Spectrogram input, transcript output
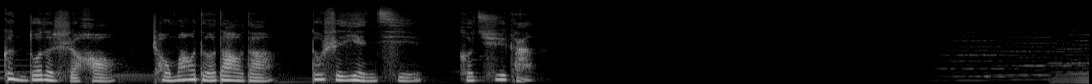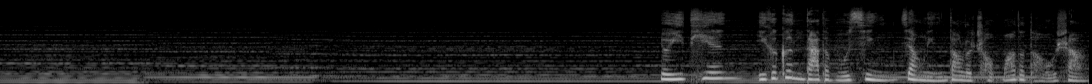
更多的时候，丑猫得到的都是厌弃和驱赶。有一天，一个更大的不幸降临到了丑猫的头上。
